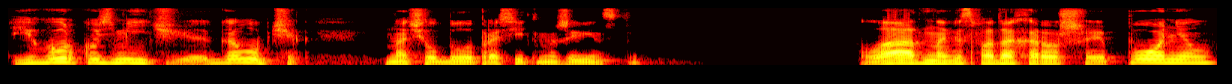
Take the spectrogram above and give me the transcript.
«Егор Кузьмич, голубчик», — начал было просительно Живинский. «Ладно, господа хорошие, понял.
